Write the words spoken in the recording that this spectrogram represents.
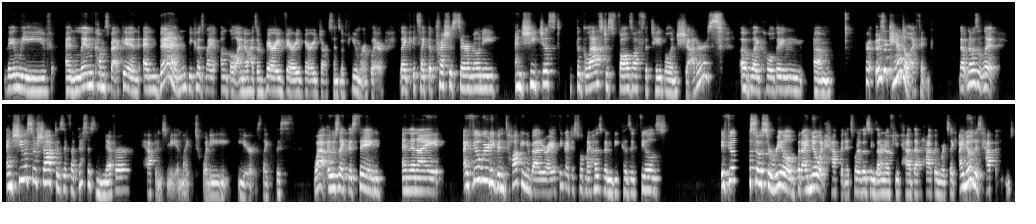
they leave, and Lynn comes back in. And then, because my uncle, I know, has a very, very, very dark sense of humor, Blair, like it's like the precious ceremony. And she just, the glass just falls off the table and shatters of like holding um her, it was a candle i think that, that wasn't lit and she was so shocked as if like this has never happened to me in like 20 years like this wow it was like this thing and then i i feel weird even talking about it or i think i just told my husband because it feels it feels so surreal but i know it happened it's one of those things i don't know if you've had that happen where it's like i know this happened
